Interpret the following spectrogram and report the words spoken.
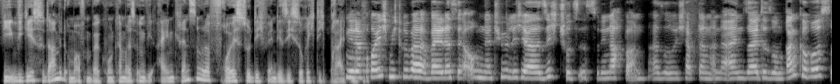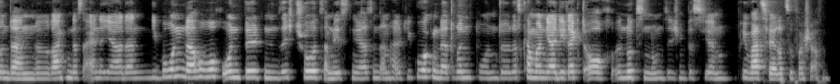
Wie, wie gehst du damit um auf dem Balkon? Kann man das irgendwie eingrenzen oder freust du dich, wenn die sich so richtig breit machen? Nee, da freue ich mich drüber, weil das ja auch ein natürlicher Sichtschutz ist zu den Nachbarn. Also ich habe dann an der einen Seite so ein Rankgerüst und dann äh, ranken das eine Jahr dann die Bohnen da hoch und bilden Sichtschutz. Am nächsten Jahr sind dann halt die Gurken da drin und äh, das kann man ja direkt auch äh, nutzen, um sich ein bisschen Privatsphäre zu verschaffen.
